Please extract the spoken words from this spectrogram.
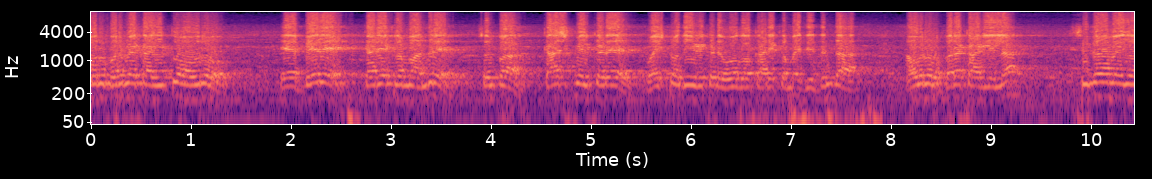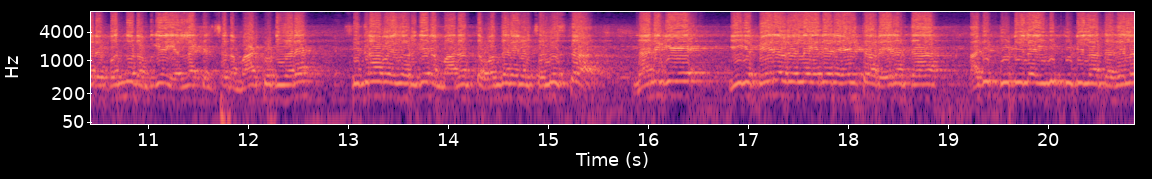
ಅವರು ಬರಬೇಕಾಗಿತ್ತು. ಅವರು ಬೇರೆ ಕಾರ್ಯಕ್ರಮ ಅಂದ್ರೆ ಸ್ವಲ್ಪ ಕಾಶ್ಮೀರ್ ಕಡೆ ವೈಷ್ಣೋದೇವಿ ಕಡೆ ಹೋಗೋ ಕಾರ್ಯಕ್ರಮ ಇದ್ದಿದ್ದರಿಂದ ಅವರು ಬರಕ್ಕಾಗಲಿಲ್ಲ. ಸಿದ್ದರಾಮಯ್ಯವರೇ ಬಂದು ನಮಗೆ ಎಲ್ಲ ಕೆಲಸನ ಮಾಡಿಕೊಟ್ಟಿದ್ದಾರೆ. ಸಿದ್ದರಾಮಯ್ಯವರಿಗೆ ನಮ್ಮ ಅನಂತ ವಂದನೆಗಳು ಸಲ್ಲಿಸ್ತಾ ನನಗೆ ಈಗ ಬೇರೆಯವರೆಲ್ಲ ಏನೇನು ಹೇಳ್ತಾವ್ರೆ, ಏನಂತ? ಅದಕ್ಕೆ ದುಡ್ಡಿಲ್ಲ, ಇದಕ್ಕೆ ದುಡ್ಡಿಲ್ಲ ಅಂತ ಅದೆಲ್ಲ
